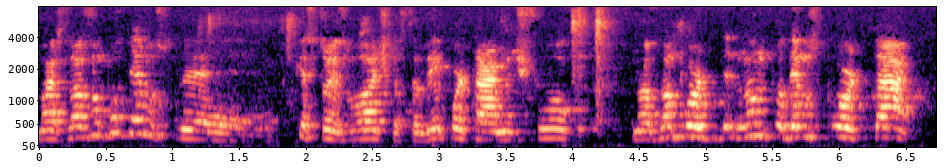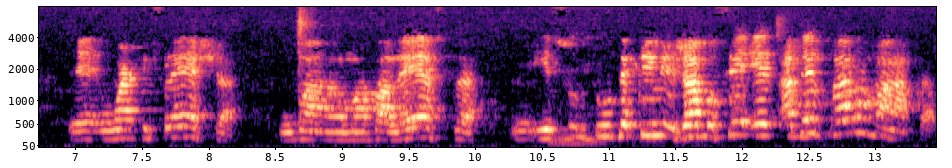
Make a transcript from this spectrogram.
mas nós não podemos, é, questões lógicas também, portar arma de fogo, nós não, por, não podemos portar é, um arco e flecha, uma, uma balestra, isso tudo é crime. Já você é, adentrar a mata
